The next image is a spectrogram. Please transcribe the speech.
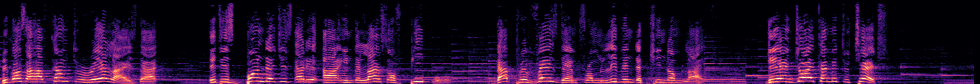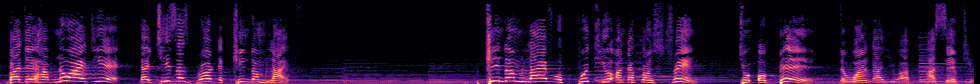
Because I have come to realize that it is bondages that are in the lives of people that prevents them from living the kingdom life. They enjoy coming to church, but they have no idea that Jesus brought the kingdom life. Kingdom life will put you under constraint to obey the one that you have has saved you.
